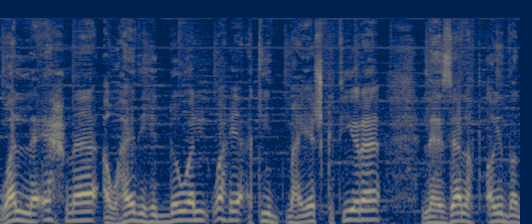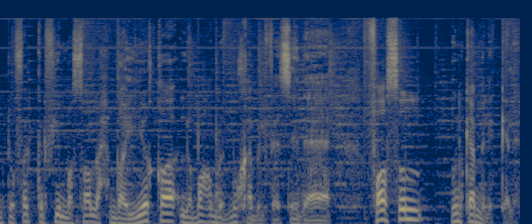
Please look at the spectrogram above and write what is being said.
ولا إحنا أو هذه الدول وهي أكيد ما هياش كتيرة لا زالت أيضا تفكر في مصالح ضيقة لبعض النخب الفاسدة. فاصل ونكمل الكلام.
